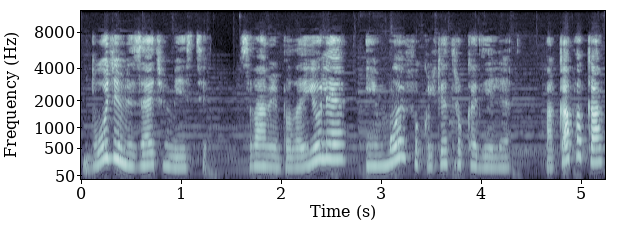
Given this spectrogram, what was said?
Будем вязать вместе. С вами была Юлия и мой факультет рукоделия. Пока-пока!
